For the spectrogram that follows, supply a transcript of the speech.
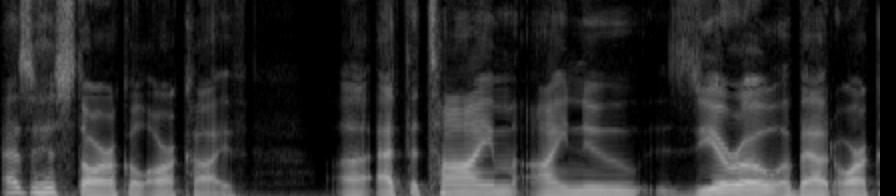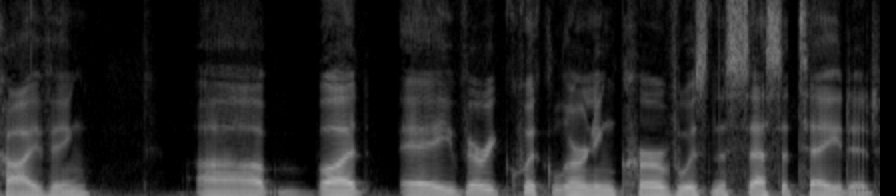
as a historical archive? Uh, at the time, I knew zero about archiving. uh, but a very quick learning curve was necessitated.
